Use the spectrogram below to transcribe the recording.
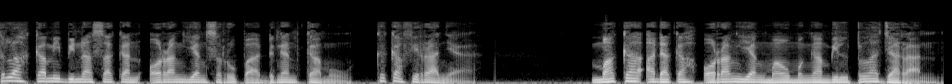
telah kami binasakan orang yang serupa dengan kamu, kekafirannya. Maka adakah orang yang mau mengambil pelajaran?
